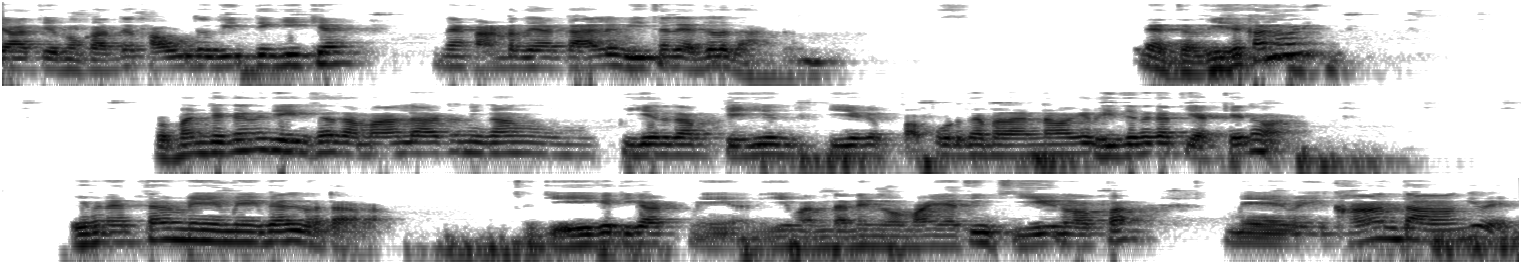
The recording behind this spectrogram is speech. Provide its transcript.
ජාතිය මොකද්ද කවුද විද්දේ කිය දැන් කණ්ඩ දෙයක් කාලේ වීතල ඇදලා දාන්න. නැත්නම් විස කනවනේ. ප්‍රපංච කරන දේ නිසා සමාහලාට නිකන් පියර ගම් පිය පියක පපුවට දමලන්නා වගේ රිදෙන ගතියක් එනවා. එහෙම නැත්නම් මේ මේ වැල් වටාරා. ඒක ටිකක් මේ අනේ මන් දන්නේ මම යතින් කියනවා අප්පා මේ මේ කාන්තාවන්ගේ වැඩ.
